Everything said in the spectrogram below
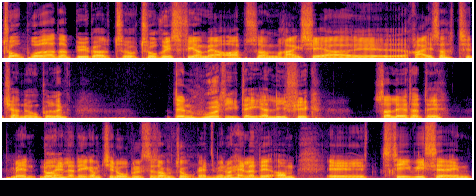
To brødre, der bygger to- turistfirmaer op, som rangerer øh, rejser til Tjernobyl, ikke? Det er en hurtig idé, jeg lige fik. Så let er det. Men nu Bum. handler det ikke om Chernobyl sæson 2, Ganti, men nu handler det om øh, tv-serien,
